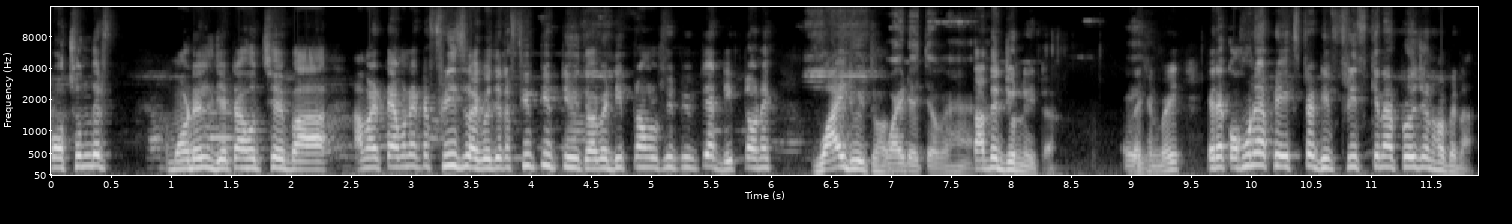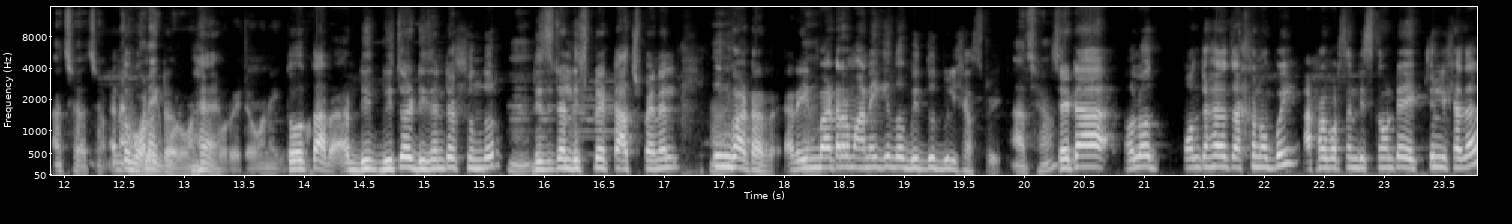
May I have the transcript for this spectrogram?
পছন্দের মডেল যেটা হচ্ছে বা আমার একটা এমন একটা ফ্রিজ লাগবে যেটা ফিফটি ফিফটি হইতে হবে ডিপ নর্মাল ফিফটি ফিফটি আর ডিপটা অনেক ওয়াইড হইতে হবে। ওয়াইড হইতে হবে হ্যাঁ। তাদের জন্য এটা। দেখেন ভাই এটা কখনোই আপনি এক্সট্রা ডিপ ফ্রিজ কেনার প্রয়োজন হবে না। আচ্ছা আচ্ছা এত বড় এটা, অনেক হ্যাঁ। এটা অনেক তো তার ভিতরে ডিজাইনটা সুন্দর digital display touch panel. Inverter আর। ইনভার্টার মানে কিন্তু বিদ্যুৎ বিল সাশ্রয়ী। আচ্ছা। সেটা হলো পঞ্চাশ হাজার চারশো নব্বই আঠারো পার্সেন্ট ডিসকাউন্টে একচল্লিশ হাজার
